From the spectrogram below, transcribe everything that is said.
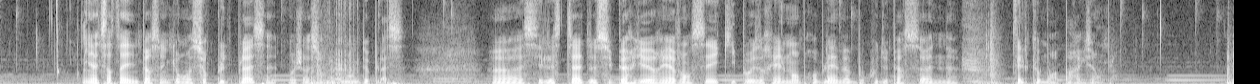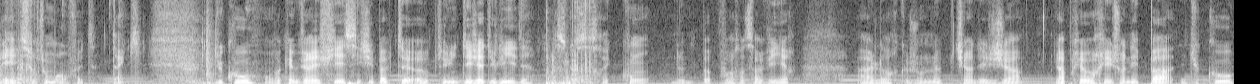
Il y a certaines personnes qui ont un surplus de place, moi j'ai un surplus de manque de place. Euh, c'est le stade supérieur et avancé qui pose réellement problème à beaucoup de personnes telles que moi par exemple. Et surtout moi en fait. Tac. Du coup, on va quand même vérifier si j'ai pas obtenu déjà du lead. Parce que ce serait con de ne pas pouvoir s'en servir. Alors que j'en obtiens déjà. A priori, j'en ai pas. Du coup,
